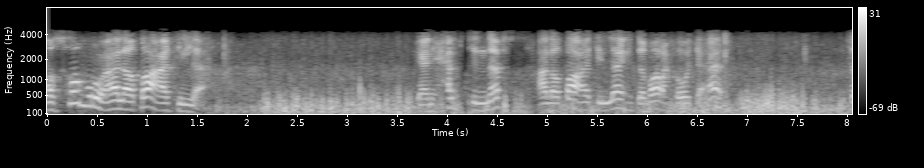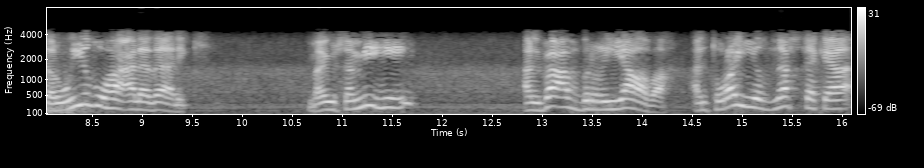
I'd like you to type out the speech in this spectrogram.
الصبر على طاعة الله. يعني حبس النفس على طاعة الله تبارك وتعالى. ترويضها على ذلك. ما يسميه البعض بالرياضة. أن تريض نفسك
